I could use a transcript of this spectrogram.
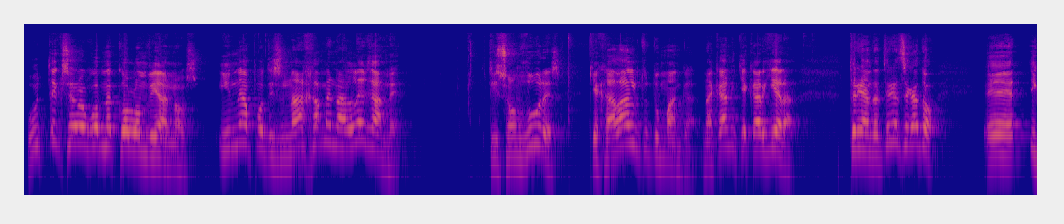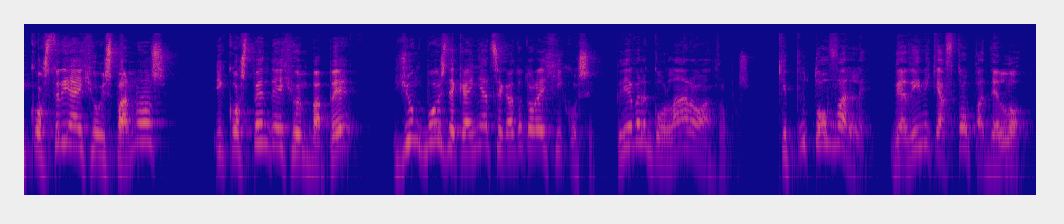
ούτε ξέρω εγώ με Κολομβιανός. Είναι από τις να είχαμε να λέγαμε τις Ονδούρες και χαλάλι του του μάγκα να κάνει και καριέρα. 33%. Ε, 23 έχει ο Ισπανός, 25 έχει ο Εμπαπέ, Young Boys 19% τώρα έχει 20. Παιδιά έβαλε γκολάρα ο άνθρωπος. Και πού το έβαλε. Δηλαδή είναι και αυτό Παντέλο.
